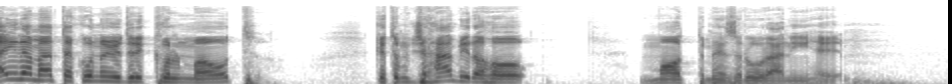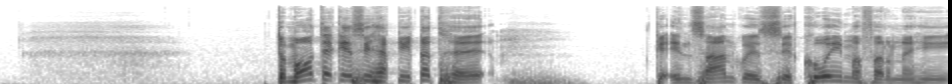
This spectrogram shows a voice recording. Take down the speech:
ऐनमा तकुन युद्रिकुल मौत? कि तुम जहाँ भी रहो, मौत तुम्हें ज़रूर आनी है। तो मौत एक ऐसी हकीकत है कि इंसान को इससे कोई मफर नहीं।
